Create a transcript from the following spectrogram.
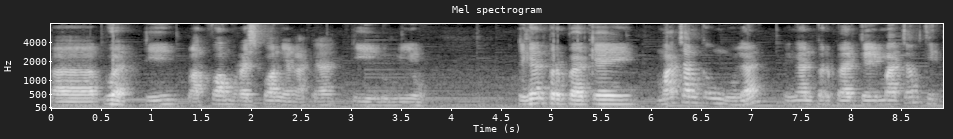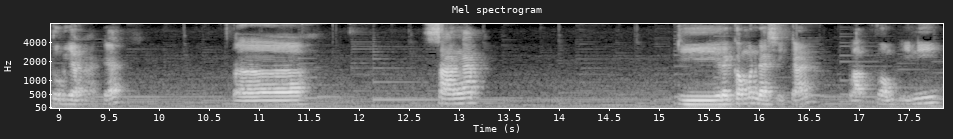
uh, buat di platform respon yang ada di Lumio. Dengan berbagai macam keunggulan dengan berbagai macam fitur yang ada uh, sangat direkomendasikan platform ini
